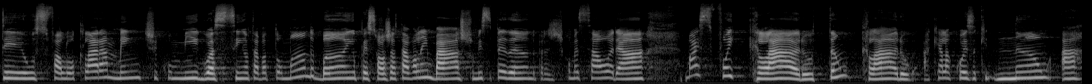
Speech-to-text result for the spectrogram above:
Deus falou claramente comigo assim. Eu estava tomando banho, o pessoal já estava lá embaixo me esperando para a gente começar a orar. Mas foi claro, tão claro, aquela coisa que não há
